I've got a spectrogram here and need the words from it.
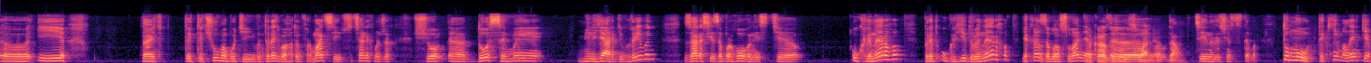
Е, І навіть ти, ти чув, мабуть, і в інтернеті багато інформації, і в соціальних мережах, що е, до 7 мільярдів гривень зараз є заборгованість е, Укренерго перед Укргідроенерго якраз за балансування, Якраз за е, да, цієї енергетичної системи. Тому такі маленькі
